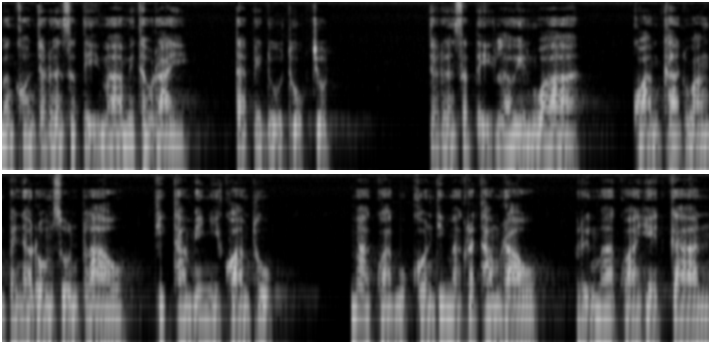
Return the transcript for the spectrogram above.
บางคนเจริญสติมาไม่เท่าไหร่ แต่ไปดูถูกจุด เจริญสติแล้วเห็นว่า ความคาดหวังเป็นอารมณ์ศูนย์เปล่าที่ทำให้มีความทุกข์ มากกว่าบุคคลที่มากระทำเรา หรือมากกว่าเหตุการณ์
